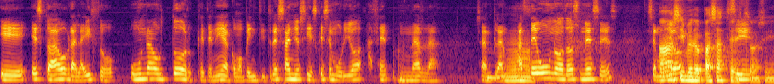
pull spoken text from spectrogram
Eh, esta obra la hizo un autor que tenía como 23 años y es que se murió hace nada. O sea, en plan, Ah. hace uno o dos meses se murió. Ah, sí, me lo pasaste Sí, esto, sí.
